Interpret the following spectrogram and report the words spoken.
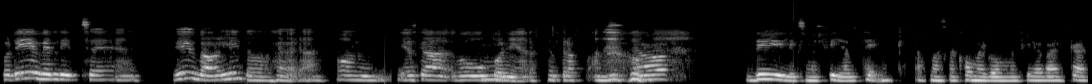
För det är väldigt eh, det är vanligt att höra om jag ska gå upp och ner för trappan. Ja, det är ju liksom ett feltänk att man ska komma igång med fler verkar.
